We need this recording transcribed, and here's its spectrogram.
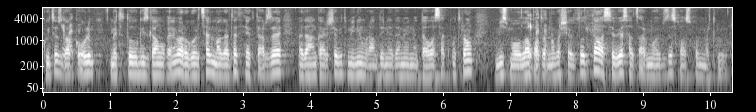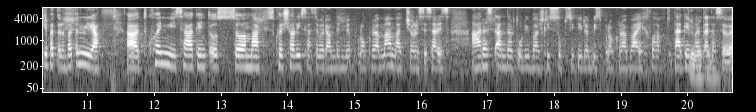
გვიწევს გარკვეული მეთოდოლოგიის გამოყენება, როგორც არის მაგალითად ჰექტარზე გადაანგარიშებით მინიმუმ რამდენი ადამიანი დავასაქმოთ, რომ მის მოვლა პატრონობა შევძლოთ და ასევეა საწარმოებს და სხვა სხვა მიმართულებები. კი ბატონო, ბატონია, თქვენი სააგენტოს მართვის ქვეშ არის ასევე რამდენიმე პროგრამა, მათ შორის ეს არის არასტანდარტული ვაშლის სუბსიდირების პროგრამა, ეხლა დაგემატათ ასევე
